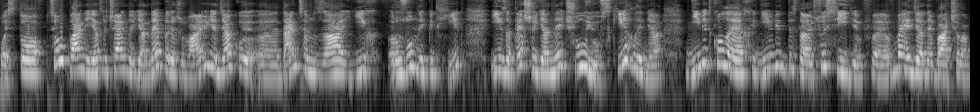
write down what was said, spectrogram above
Ось то в цьому плані я, звичайно, я не переживаю. Я дякую е, данцям за їх розумний підхід і за те, що я не чую скиглення ні від колег, ні від не знаю, сусідів, е, в медіа не бачила.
